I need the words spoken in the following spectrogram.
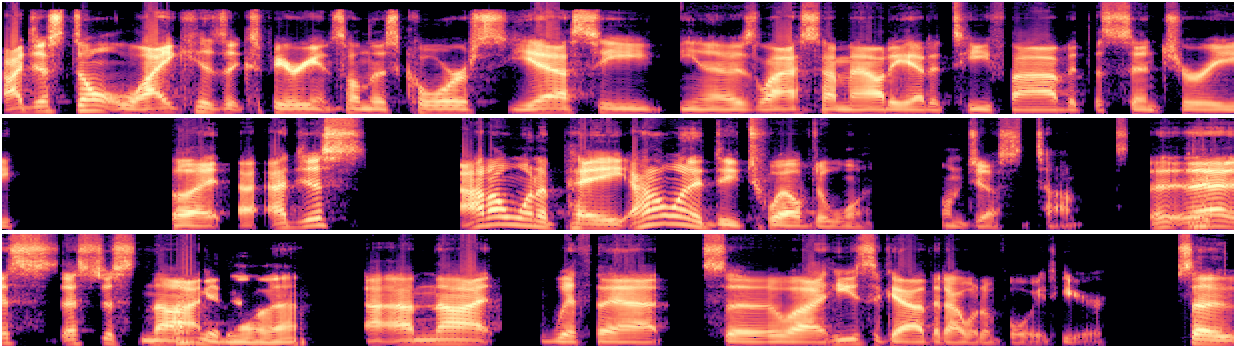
I just don't like his experience on this course. Yes, he, you know, his last time out, he had a T five at the Sentry, but I, I just, I don't want to pay. I don't want to do twelve to one on Justin Thomas. That's that's just not. down with that. I, I'm not with that. So uh, he's the guy that I would avoid here. So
